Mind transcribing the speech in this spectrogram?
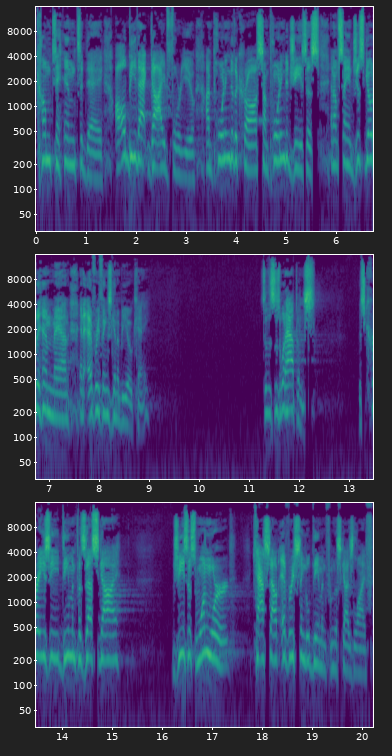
Come to Him today. I'll be that guide for you. I'm pointing to the cross, I'm pointing to Jesus, and I'm saying, just go to Him, man, and everything's going to be okay. So this is what happens this crazy demon possessed guy. Jesus, one word, casts out every single demon from this guy's life.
